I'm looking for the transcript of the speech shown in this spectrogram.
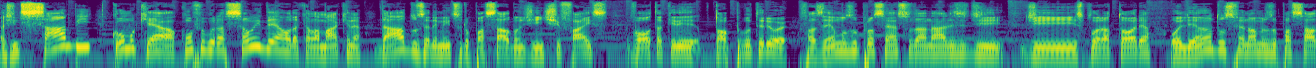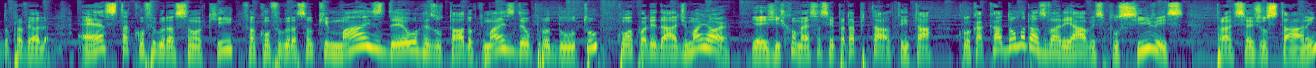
a gente sabe como que é a configuração ideal daquela máquina, dados os elementos do passado, onde a gente faz, volta aquele tópico anterior, fazemos o processo da análise de, de exploratória, olhando os fenômenos do passado para ver, olha, esta configuração aqui foi a configuração que mais deu resultado, que mais deu produto com a qualidade maior. E aí a gente começa sempre a adaptar, tentar colocar cada uma das variáveis possíveis para se ajustarem,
